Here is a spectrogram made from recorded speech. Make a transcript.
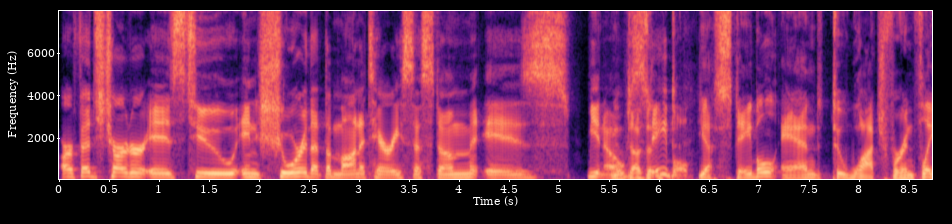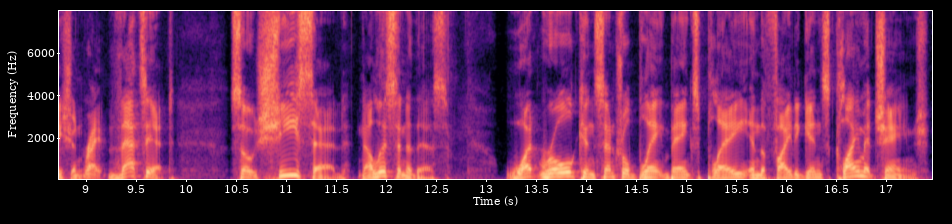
Our Fed's charter is to ensure that the monetary system is, you know, stable. Yes, stable and to watch for inflation. Right. That's it. So she said, now listen to this. What role can central banks play in the fight against climate change?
